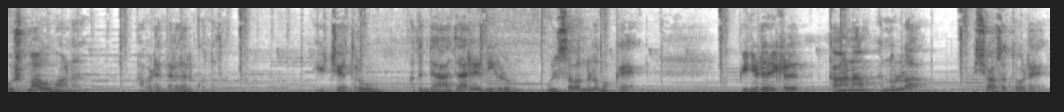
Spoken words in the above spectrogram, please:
ഊഷ്മാവുമാണ് അവിടെ നിലനിൽക്കുന്നത്. ഈ ക്ഷേത്രവും അതിന്റെ ആചാരരീതികളും ഉത്സവങ്ങളുമൊക്കെ പിന്നീട് ഒരിക്കൽ കാണാം എന്നുള്ള വിശ്വാസത്തോടെ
